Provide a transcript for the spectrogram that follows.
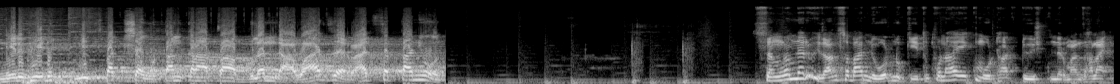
निर्भीड निष्पक्ष वृत्तांकनाचा बुलंद आवाज राजसत्ता न्यूज संगमनेर विधानसभा निवडणुकीत पुन्हा एक मोठा ट्विस्ट निर्माण झालाय.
